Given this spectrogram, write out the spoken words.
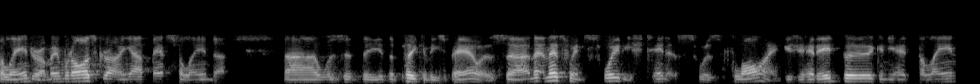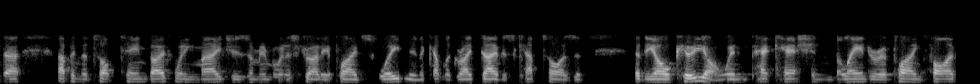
Wilander. I mean, when I was growing up, Mats Wilander uh, was at the the peak of his powers, uh, and that's when Swedish tennis was flying because you had Edberg and you had Wilander up in the top ten, both winning majors. I remember when Australia played Sweden in a couple of great Davis Cup ties at at the old Kooyong when Pat Cash and Wilander are playing five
